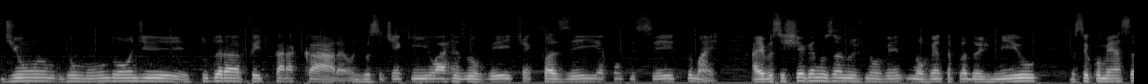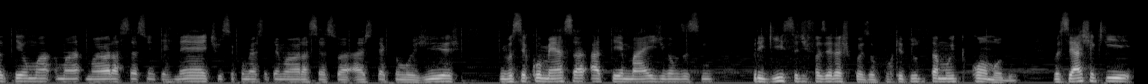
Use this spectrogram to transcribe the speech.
de um, de um mundo onde tudo era feito cara a cara, onde você tinha que ir lá resolver, tinha que fazer e acontecer e tudo mais. Aí você chega nos anos 90, 90 para 2000, você começa a ter uma, uma, maior acesso à internet, você começa a ter maior acesso às tecnologias e você começa a ter mais, digamos assim, preguiça de fazer as coisas, porque tudo está muito cômodo. Você acha que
